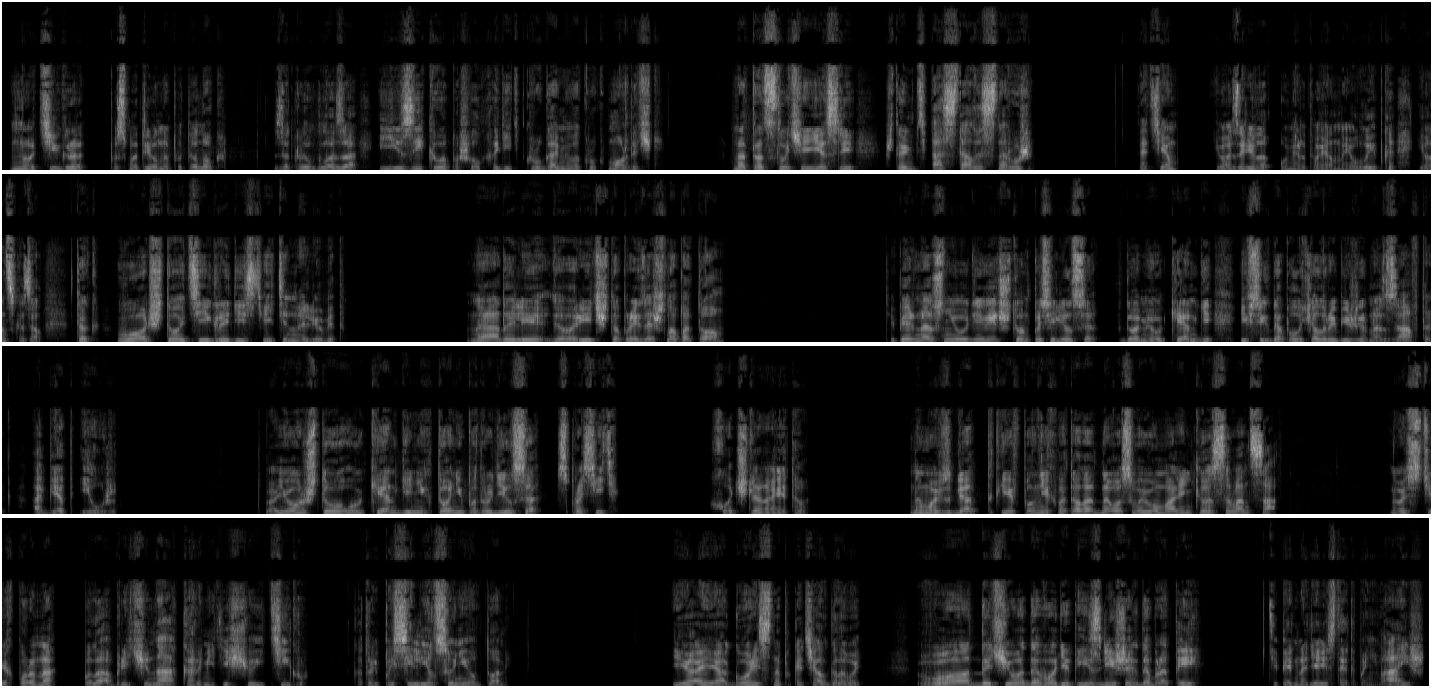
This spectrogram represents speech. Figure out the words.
Но тигра посмотрел на потолок, закрыл глаза, и язык его пошел ходить кругами вокруг мордочки. На тот случай, если что-нибудь осталось снаружи. Затем его озарила умиротворенная улыбка, и он сказал, «Так вот что тигры действительно любят. Надо ли говорить, что произошло потом?» Теперь нас не удивит, что он поселился в доме у Кенги и всегда получал рыбий жир на завтрак, обед и ужин. Боюсь, что у Кенги никто не потрудился спросить, хочет ли она этого. На мой взгляд, так ей вполне хватало одного своего маленького сорванца. Но с тех пор она была обречена кормить еще и тигру, который поселился у нее в доме. Я-я горестно покачал головой. Вот до чего доводит излишек доброты. Теперь, надеюсь, ты это понимаешь?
